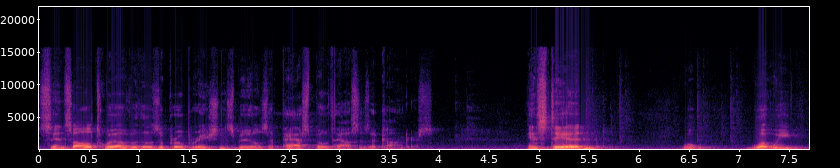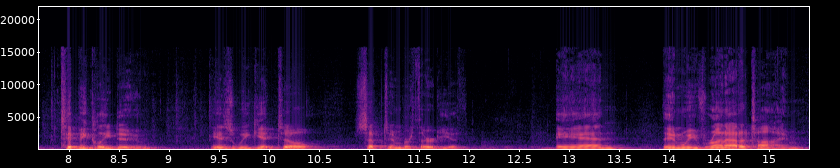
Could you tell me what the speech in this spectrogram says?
since all 12 of those appropriations bills have passed both houses of Congress. Instead, what we typically do is we get till September 30th, and then we've run out of time,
